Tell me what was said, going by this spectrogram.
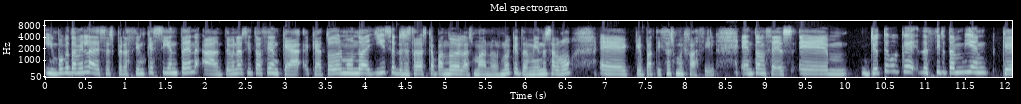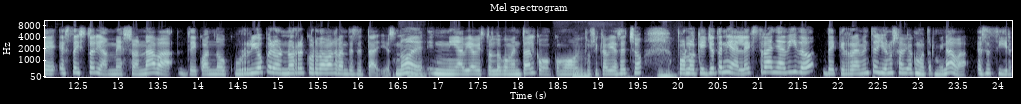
y un poco también la desesperación que sienten ante una situación que a, que a todo el mundo allí se les estaba escapando de las manos, ¿no? Que también es algo eh, que empatizas muy fácil. Entonces, eh, yo tengo que decir también que esta historia me sonaba de cuando ocurrió, pero no recordaba grandes detalles, ¿no? Eh, ni había visto el documental, como, como Mm. tú sí que habías hecho, por lo que yo tenía el extra añadido de que realmente yo no sabía cómo terminaba. Es decir,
